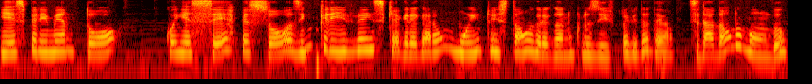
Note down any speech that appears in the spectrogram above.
e experimentou conhecer pessoas incríveis que agregaram muito e estão agregando inclusive para a vida dela. Cidadão do mundo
